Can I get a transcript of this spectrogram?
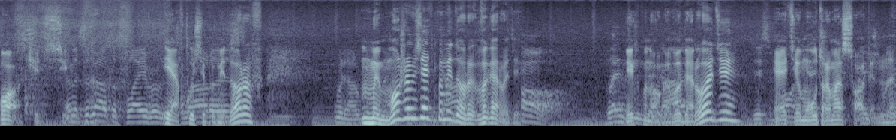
Очень сильно. И о вкусе помидоров мы можем взять помидоры в огороде? Их много в огороде, этим утром особенно.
